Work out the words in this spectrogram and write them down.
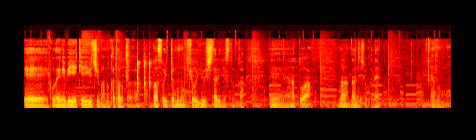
えー、この NBA 系 YouTuber の方とかが、まあ、そういったものを共有したりですとかえー、あとはまあ何でしょうかね。あの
